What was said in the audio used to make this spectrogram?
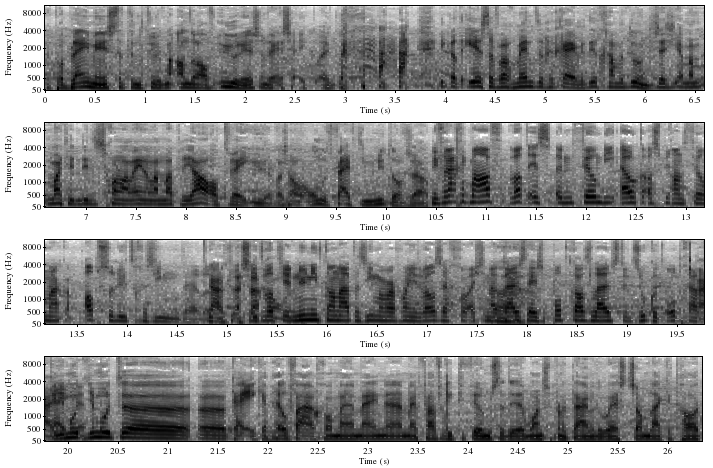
het probleem is dat het natuurlijk maar anderhalf uur is. En ik, ik, ik had de eerste fragmenten gegeven. Dit gaan we doen. Toen zei ze, ja, maar Martin, dit is gewoon alleen al aan materiaal al twee uur. Het was al 115 minuten of zo. Nu vraag ik me af, wat is een film die elke aspirant filmmaker absoluut gezien moet hebben? Staat Niet wat je nu niet kan laten zien, maar waarvan je wel zegt van als je nou thuis Ah. deze podcast luistert, zoek het op, ga Ja, kijken. je moet, je moet eh, eh, kijk, ik heb heel vaak gewoon mijn, mijn, eh, mijn favoriete films. De Once Upon a Time in the West, Some Like It Hot,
